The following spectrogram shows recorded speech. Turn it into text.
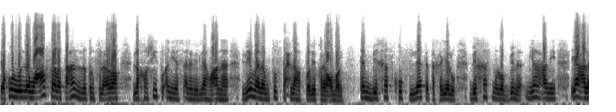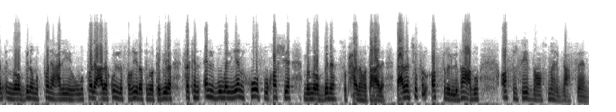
يقول ولو عثرت عنزة في العراق لخشيت أن يسألني الله عنها لما لم تصلح لها الطريقة يا عمر؟ كان بيخاف خوف لا تتخيله بيخاف من ربنا. يعني يعلم إن ربنا مطلع عليه ومطلع على كل صغيرة وكبيرة فكان قلبه مليان خوف وخشية من ربنا سبحانه وتعالى. تعال نشوف القصر اللي بعده. قصر سيدنا عثمان بن عفان.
